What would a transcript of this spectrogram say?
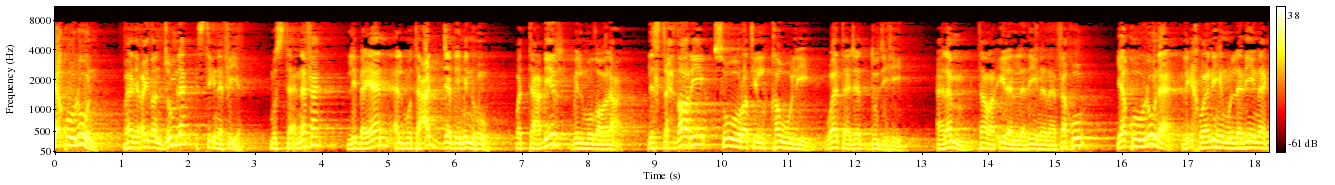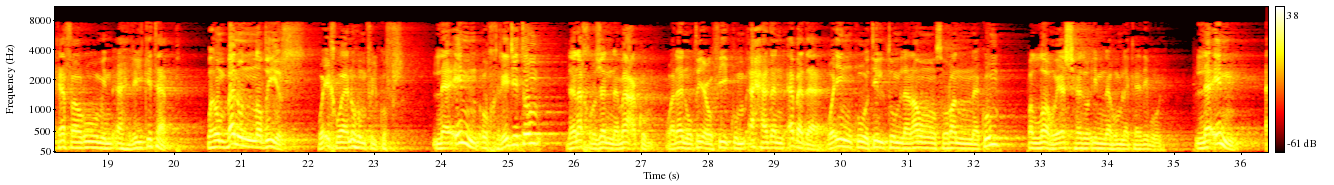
يقولون وهذه أيضا جملة استئنافية مستأنفة لبيان المتعجب منه والتعبير بالمضارع لاستحضار صورة القول وتجدده. ألم تر إلى الذين نافقوا؟ يقولون لإخوانهم الذين كفروا من أهل الكتاب وهم بنو النضير وإخوانهم في الكفر لئن أخرجتم لنخرجن معكم ولا نطيع فيكم أحدا أبدا وإن قوتلتم لننصرنكم والله يشهد إنهم لكاذبون. لئن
